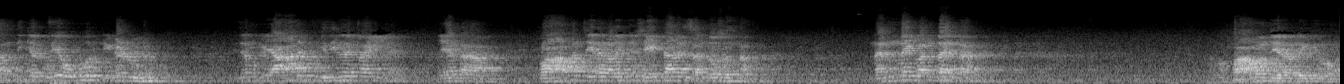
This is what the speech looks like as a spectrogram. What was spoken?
சந்திக்கக்கூடிய ஒவ்வொரு நிகழ்வுகள். இது நமக்கு யாருக்கும் விதிவிலக்கெல்லாம் இல்லை. ஏன்னா பாவம் செய்யற வரைக்கும் செய்தாலும் சந்தோஷம் தான் நன்மை வந்தா என்ன? நம்ம பாவம் செய்யற வரைக்கும்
